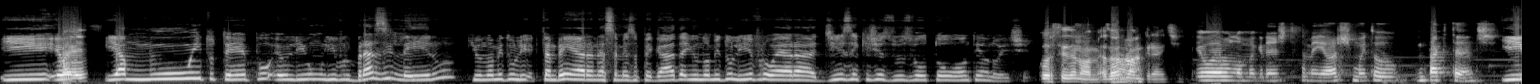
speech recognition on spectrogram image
E eu, Mas- e há muito tempo eu li um livro brasileiro que o nome do livro também era nessa mesma pegada e o nome do livro era Dizem que Jesus voltou ontem à noite. Gostei do nome. Adoro Ah. nome grande. Eu amo Loma Grande também, eu acho muito impactante. E,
